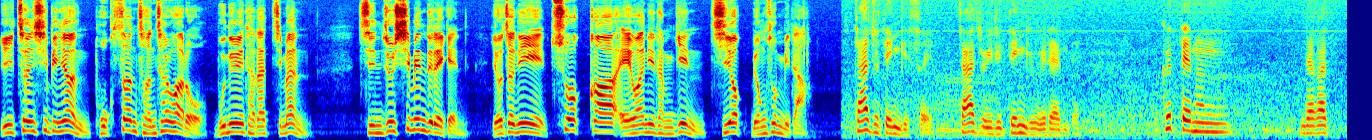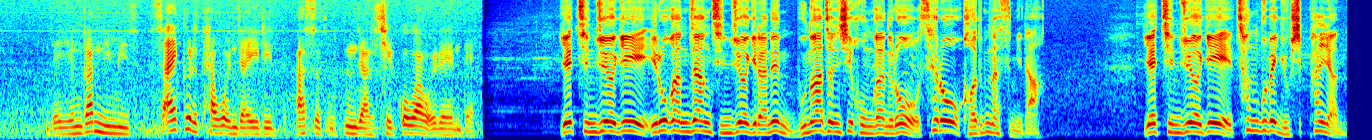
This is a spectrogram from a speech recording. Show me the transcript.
2012년 복선 전철화로 문을 닫았지만 진주 시민들에겐 여전히 추억과 애환이 담긴 지역 명소입니다. 자주 댕겼어요. 자주 이리 댕기고 이랬는데 그때는 내가 이제 영감님이 사이클을 타고 이제 이리 와서 운전을 싣고 가고 이랬는데 옛 진주역이 1호 광장 진주역이라는 문화 전시 공간으로 새로 거듭났습니다. 옛 진주역이 1968년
